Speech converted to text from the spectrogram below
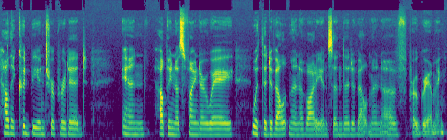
how they could be interpreted, and helping us find our way with the development of audience and the development of programming.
